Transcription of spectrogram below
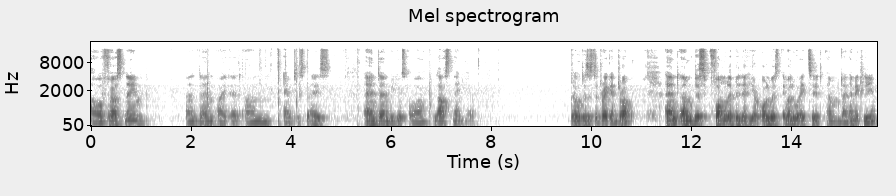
our first name and then I add an empty space and then we use our last name here. So this is the drag and drop and um, this formula builder here always evaluates it um, dynamically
